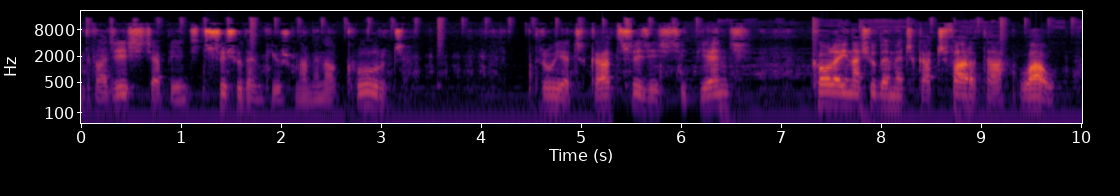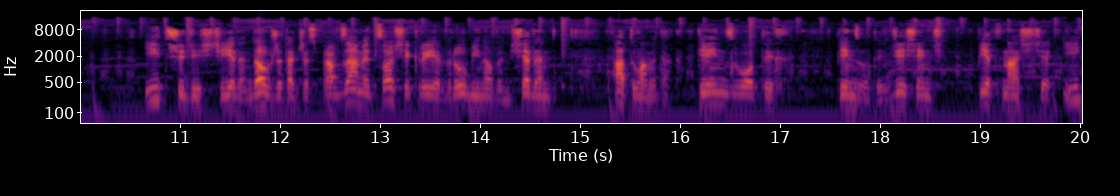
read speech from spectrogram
25, trzy siódemki już mamy, no kurczę. Trójeczka, 35. Kolejna siódemeczka, czwarta, wow. I 31, dobrze, także sprawdzamy, co się kryje w Rubinowym 7. A tu mamy tak, 5 zł, 5 zł 10, 15 i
